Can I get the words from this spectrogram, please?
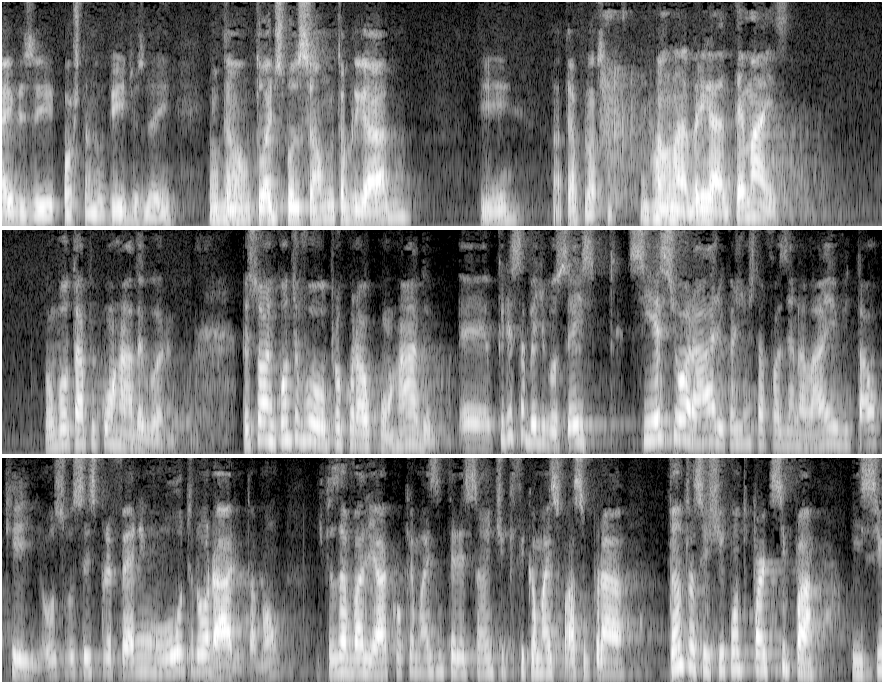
lives e postando vídeos daí. Então, estou uhum. à disposição, muito obrigado e até a próxima. Vamos lá, obrigado. Até mais. Vamos voltar para o Conrado agora. Pessoal, enquanto eu vou procurar o Conrado, é, eu queria saber de vocês se esse horário que a gente está fazendo a live está ok, ou se vocês preferem um outro horário, tá bom? A gente precisa avaliar qual que é mais interessante que fica mais fácil para tanto assistir quanto participar. E se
